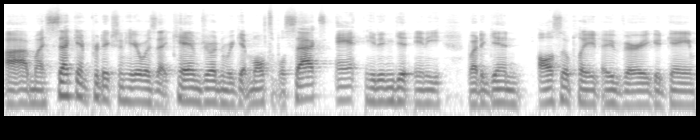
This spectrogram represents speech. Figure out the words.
Uh, my second prediction here was that Cam Jordan would get multiple sacks, and he didn't get any, but again, also played a very good game.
